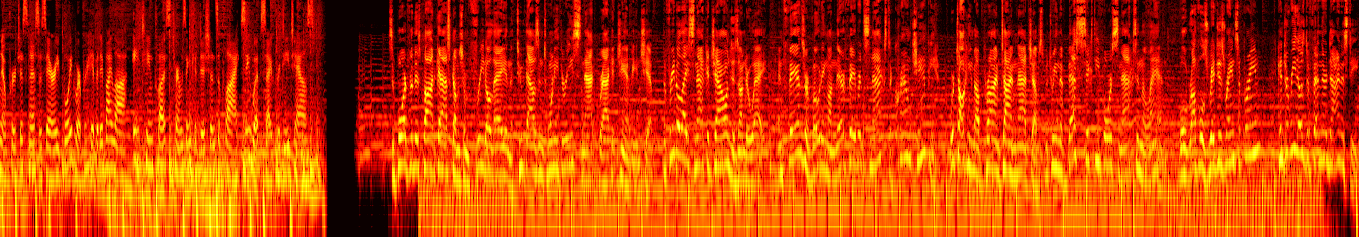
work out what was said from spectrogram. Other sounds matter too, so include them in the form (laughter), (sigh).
No purchase necessary. Void where prohibited by law. 18 plus terms and conditions apply. See website for details. Support for this podcast comes from Frito Lay and the 2023 Snack Bracket Championship. The Frito Lay Snacker Challenge is underway, and fans are voting on their favorite snacks to crown champion. We're talking about prime time matchups between the best 64 snacks in the land. Will Ruffles Ridges reign supreme? Can Doritos defend their dynasty?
